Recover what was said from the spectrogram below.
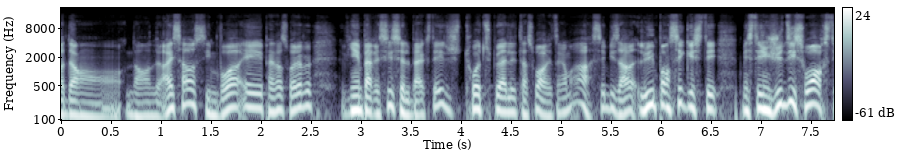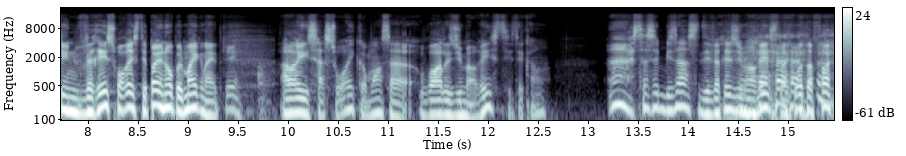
va dans, dans le Ice House, il me voit, hey, Panthers, whatever, viens par ici, c'est le backstage, toi, tu peux aller t'asseoir. Il était comme, ah, c'est bizarre. Lui, il pensait que c'était, mais c'était un jeudi soir, c'était une vraie soirée, c'était pas une open mic night. Ok. Alors, il s'assoit, il commence à voir les humoristes, il était comme, ah, ça, c'est bizarre, c'est des vrais humoristes, like, what the fuck?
